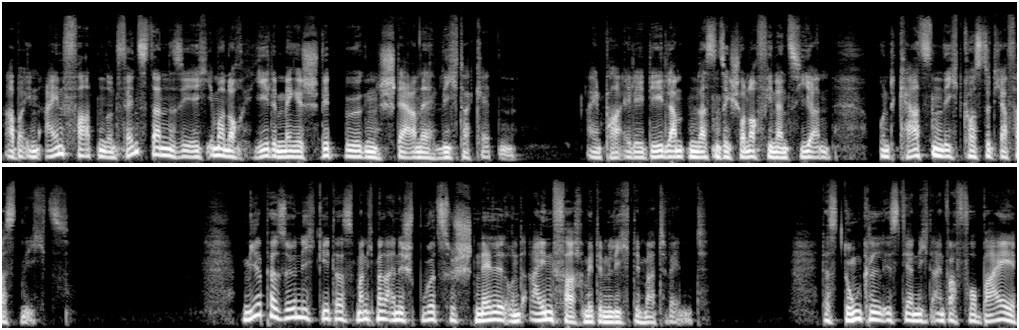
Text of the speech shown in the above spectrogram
Aber in Einfahrten und Fenstern sehe ich immer noch jede Menge Schwibbögen, Sterne, Lichterketten. Ein paar LED-Lampen lassen sich schon noch finanzieren, und Kerzenlicht kostet ja fast nichts. Mir persönlich geht das manchmal eine Spur zu schnell und einfach mit dem Licht im Advent. Das Dunkel ist ja nicht einfach vorbei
